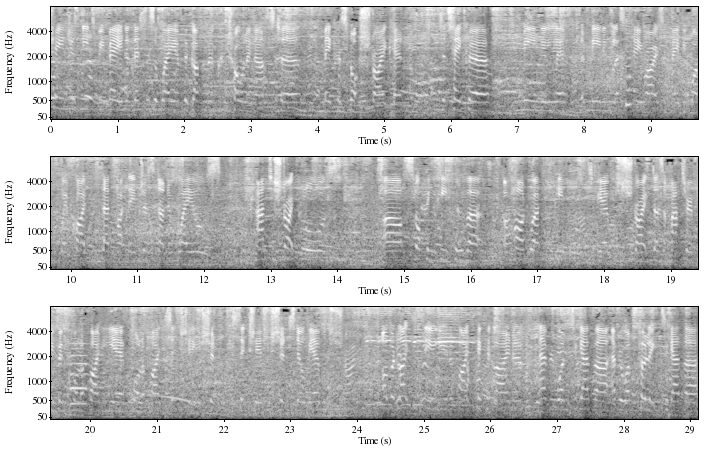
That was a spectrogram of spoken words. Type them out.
changes need to be made, and this is a way of the government controlling us to make us not strike and to take a meaningless, a meaningless pay rise of maybe 1.5% like they've just done in Wales. Anti-strike laws are stopping people that are hard-working people to be able to strike. Doesn't matter if you've been qualified a year, qualified six years, you should six years, you should still be able to strike. I would like to see a unified picket line of everyone together, everyone pulling together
